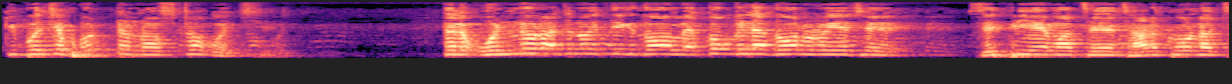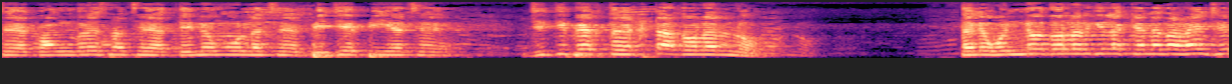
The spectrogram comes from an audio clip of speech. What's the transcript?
কি বলছে? ভোটটা নষ্ট করছে। তাহলে অন্য রাজনৈতিক দল এতগুলা দল রয়েছে। সিপিএম আছে, ঝাড়খণ্ড আছে, কংগ্রেস আছে, তৃণমূল আছে, বিজেপি আছে। জিতিবে তো একটা দলের লোক। তাহলে অন্য দলের গিলা কেন দাঁড়াইছে?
